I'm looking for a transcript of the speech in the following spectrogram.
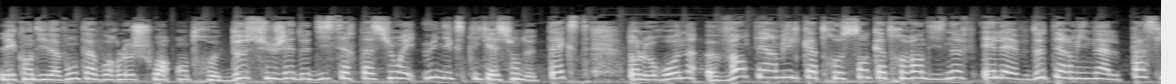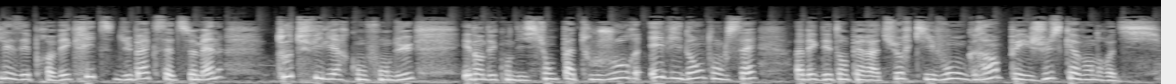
Les candidats vont avoir le choix entre deux sujets de dissertation et une explication de texte. Dans le Rhône, 21 499 élèves de terminale passent les épreuves écrites du bac cette semaine, toutes filières confondues et dans des conditions pas toujours évidente, on le sait, avec des températures qui vont grimper jusqu'à vendredi.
